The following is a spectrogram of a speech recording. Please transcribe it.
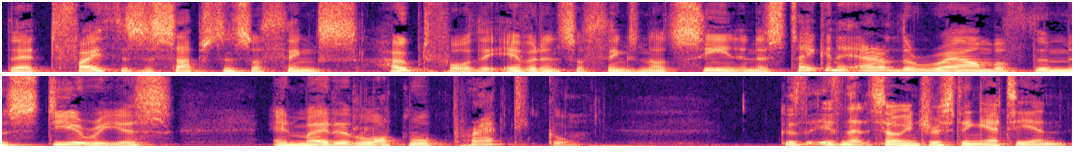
that faith is the substance of things hoped for, the evidence of things not seen, and it's taken it out of the realm of the mysterious and made it a lot more practical. Because isn't that so interesting, Etienne?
